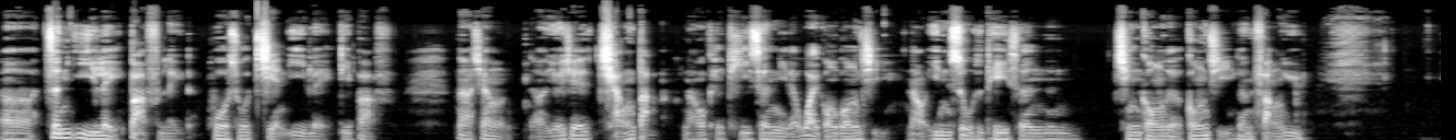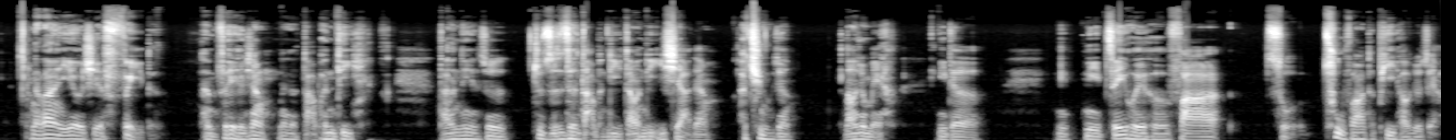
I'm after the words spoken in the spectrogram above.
呃增益类 buff 类的，或者说减益类 debuff。那像呃有一些强打，然后可以提升你的外攻攻击，然后音速是提升轻攻的攻击跟防御。那当然也有一些废的，很废的，像那个打喷嚏，打喷嚏就就只是真打喷嚏，打喷嚏一下这样，还啾这样，然后就没了。你的你你这一回合发。所触发的癖好就这样，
